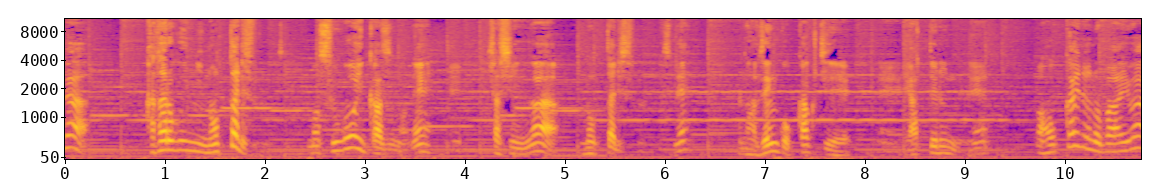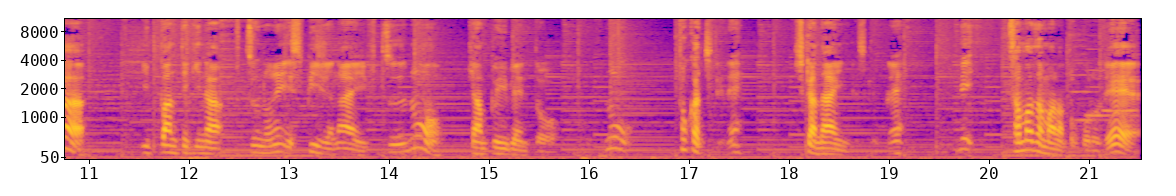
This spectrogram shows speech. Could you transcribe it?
がカタログに載ったりするんです。まあ、すごい数のね、写真が載ったりするんですね。まあ、全国各地でやってるんでね。まあ、北海道の場合は、一般的な普通のね、SP じゃない普通のキャンプイベントの十勝でね、しかないんですけどね。で、様々なところで、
